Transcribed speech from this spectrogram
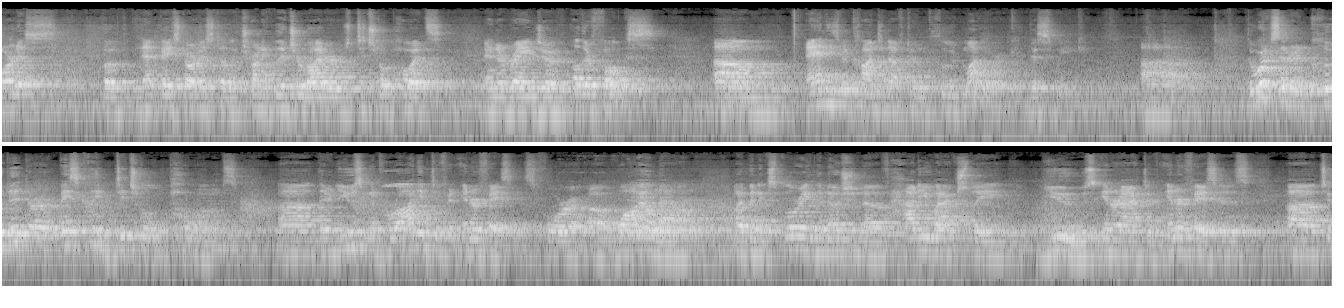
artists, both net-based artists, electronic literature writers, digital poets, and a range of other folks. Um, and he's been kind enough to include my work this week. Uh, the works that are included are basically digital poems. Uh, they're using a variety of different interfaces. For a while now, I've been exploring the notion of how do you actually use interactive interfaces uh, to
